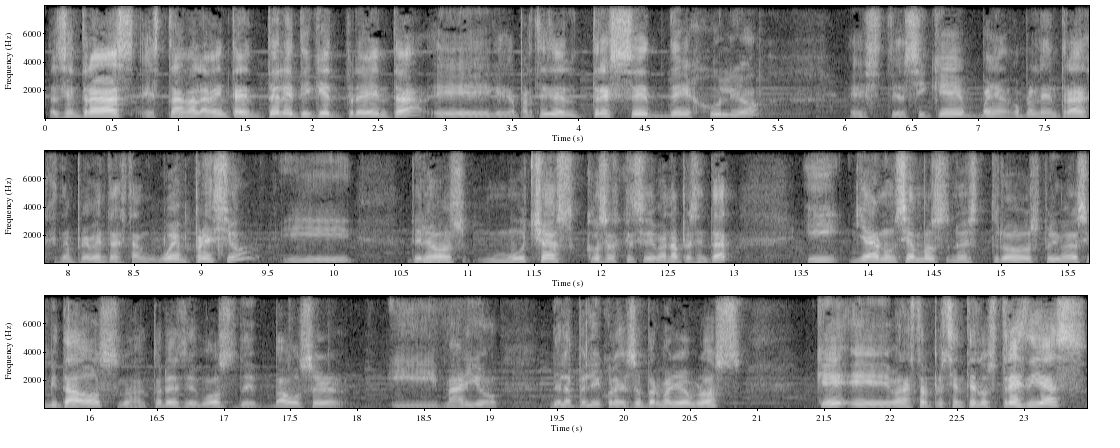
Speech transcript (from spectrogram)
Las entradas están a la venta en Teleticket preventa eh, a partir del 13 de julio. Este, así que vayan a comprar las entradas que están en preventa, están buen precio y tenemos muchas cosas que se van a presentar. Y ya anunciamos nuestros primeros invitados, los actores de voz de Bowser y Mario de la película de Super Mario Bros. Que eh, van a estar presentes los tres días.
